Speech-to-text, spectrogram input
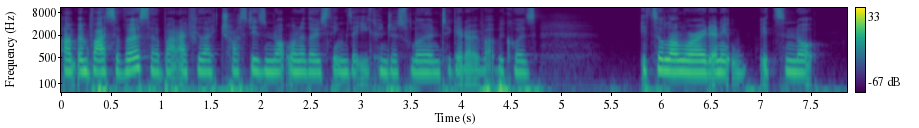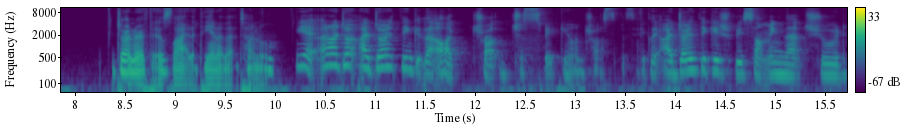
Um, and vice versa. But I feel like trust is not one of those things that you can just learn to get over because it's a long road and it it's not. Don't know if there's light at the end of that tunnel. Yeah, and I don't I don't think that like tr- just speaking on trust specifically, I don't think it should be something that should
